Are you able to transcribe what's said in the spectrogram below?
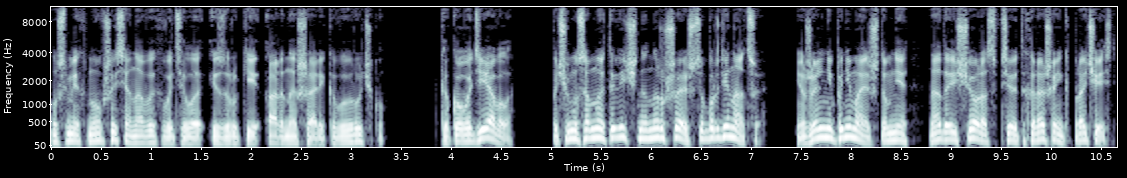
Усмехнувшись, она выхватила из руки Арне шариковую ручку. «Какого дьявола? Почему со мной ты вечно нарушаешь субординацию? Неужели не понимаешь, что мне надо еще раз все это хорошенько прочесть?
